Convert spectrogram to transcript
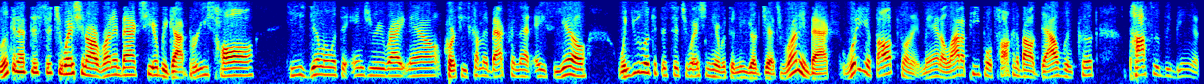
Looking at this situation, our running backs here, we got Breece Hall. He's dealing with the injury right now. Of course, he's coming back from that ACL. when you look at the situation here with the New York Jets running backs, what are your thoughts on it, man? A lot of people talking about Dalvin Cook possibly being a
